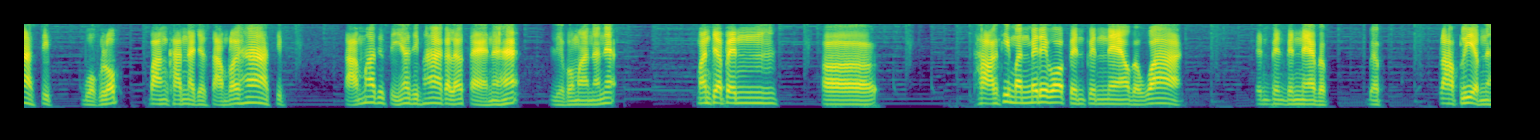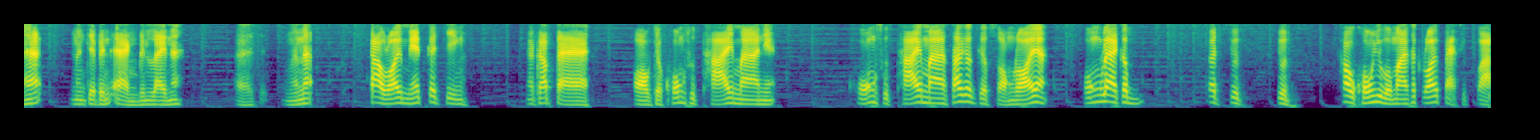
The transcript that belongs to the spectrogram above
350 บวกลบ บางคันอาจจะ 350 354 55 ก็แล้วแต่นะฮะเหลือประมาณนั้นเนี่ย มันจะเป็นทางที่มันไม่ได้ว่าเป็นเป็นแนวแบบว่า เป็นเป็นเป็นแนวแบบแบบราบเรียบนะฮะ มันจะเป็นแอ่งเป็นอะไรนะเอออย่างนั้นนะ900 เมตรก็จริงนะครับ แต่ออกจากโค้งสุดท้ายมาเนี่ย โค้งสุดท้ายมาซัดก็เกือบ 200อะโค้งแรกก็ก็จุด เข้าโค้งอยู่ประมาณสักร้อยแปดสิบกว่า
